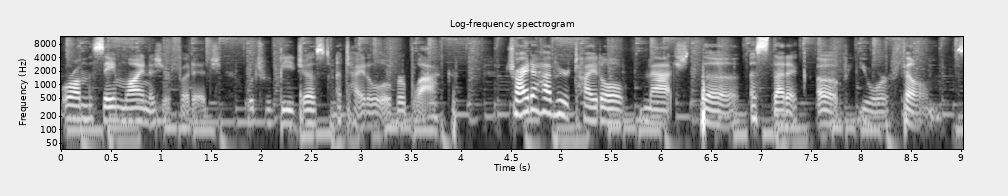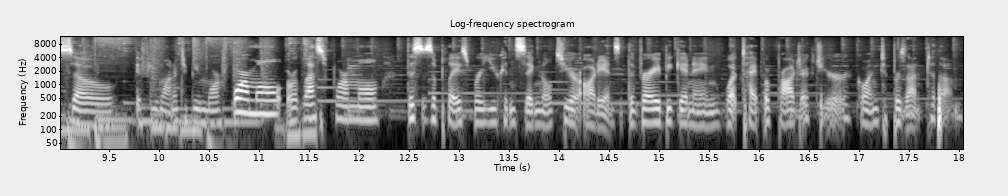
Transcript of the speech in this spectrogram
or on the same line as your footage, which would be just a title over black. Try to have your title match the aesthetic of your film. So, if you want it to be more formal or less formal, this is a place where you can signal to your audience at the very beginning what type of project you're going to present to them.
